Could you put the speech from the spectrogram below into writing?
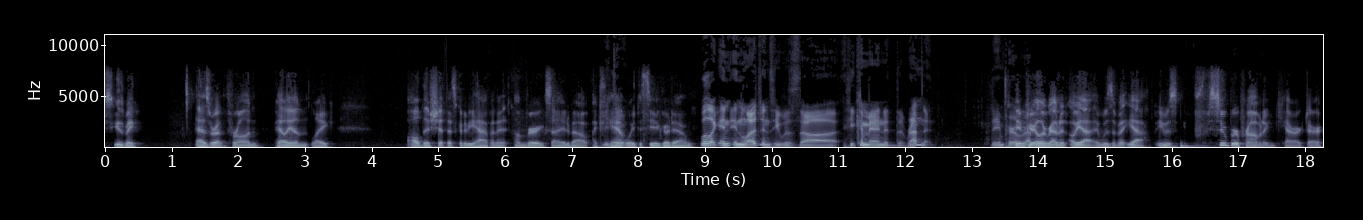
excuse me, Ezra, Thrawn, Pellaeon, like all this shit that's going to be happening. I'm very excited about. I can't wait to see it go down. Well, like in, in Legends, he was uh he commanded the Remnant, the Imperial. the Remnant. Imperial Remnant. Oh yeah, it was. a Yeah, he was super prominent character.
